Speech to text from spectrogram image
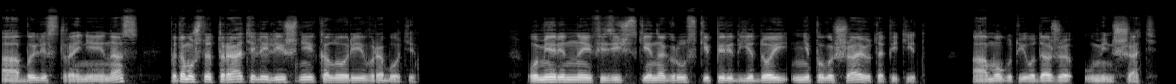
а были стройнее нас, потому что тратили лишние калории в работе. Умеренные физические нагрузки перед едой не повышают аппетит, а могут его даже уменьшать.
